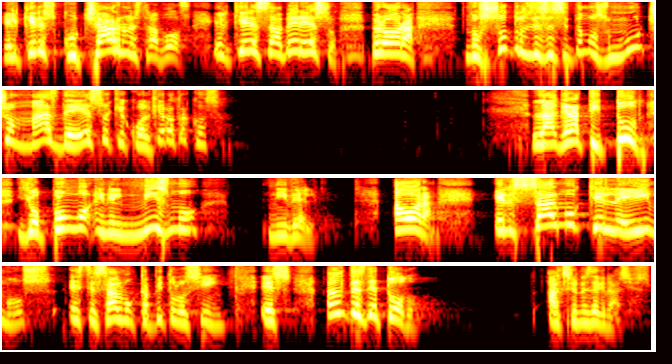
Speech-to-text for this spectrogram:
Él quiere escuchar nuestra voz. Él quiere saber eso. Pero ahora, nosotros necesitamos mucho más de eso que cualquier otra cosa. La gratitud yo pongo en el mismo nivel. Ahora, el salmo que leímos, este salmo capítulo 100, es antes de todo, acciones de gracias.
